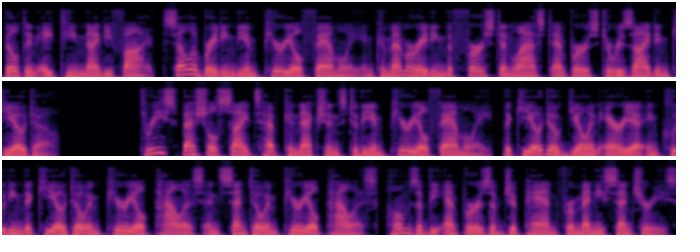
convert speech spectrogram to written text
built in 1895, celebrating the imperial family and commemorating the first and last emperors to reside in Kyoto. Three special sites have connections to the imperial family, the Kyoto Gyoen area including the Kyoto Imperial Palace and Sento Imperial Palace, homes of the emperors of Japan for many centuries,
